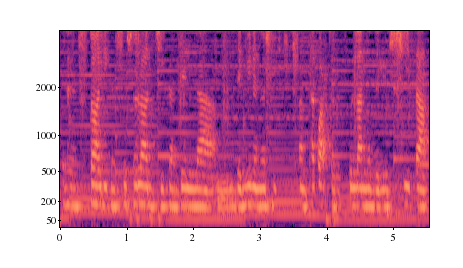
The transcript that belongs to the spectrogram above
eh, storica e sociologica della, del 1964, che fu l'anno dell'uscita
